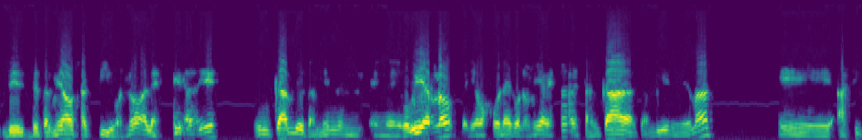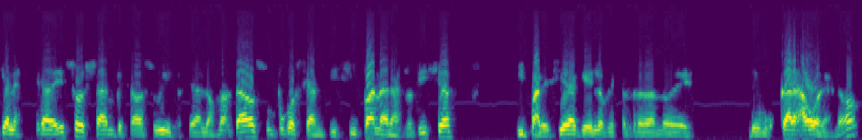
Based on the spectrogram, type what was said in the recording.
de, determinados activos, ¿no? A la espera de un cambio también en, el gobierno, veníamos con una economía que estaba estancada también y demás, eh, así que a la espera de eso ya empezaba a subir, o sea, los mercados un poco se anticipan a las noticias y pareciera que es lo que están tratando de, de buscar ahora, ¿no?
